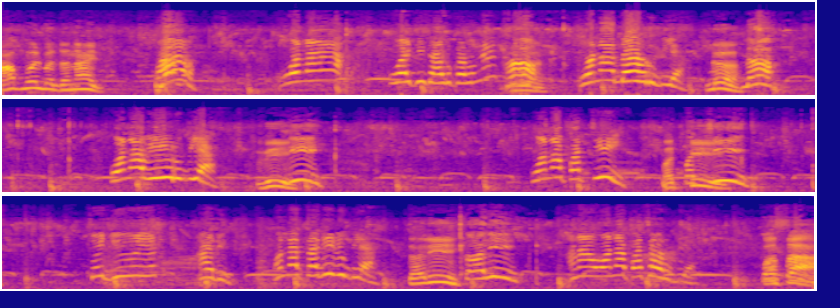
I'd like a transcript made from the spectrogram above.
ભાવ બોલ બધા ના વાહ ઓના ઓયથી ચાલુ કરું ને? હા. ઓના દસ રૂપિયા. દસ. ના ઓના વીસ રૂપિયા. વીસ. ઈ ઓના પચીસ. પચીસ. પચી તો જીવો એક આ રહ્યું. ઓના તરી રૂપિયા. તરી. તરી. અને ઓના પચાસ રૂપિયા. પસા.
